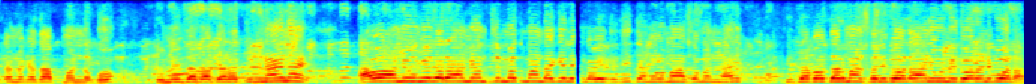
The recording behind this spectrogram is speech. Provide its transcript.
एकमेकाचा अपमान नको. तुम्ही जबाबदार. तुम्ही नाही नाही. अहो आम्ही उमेदवार आम्ही आमचं मत मांडा गेले का येते ती त्यामुळे माझं म्हणणं आहे की जबाबदार माणसाने बोला आणि उमेदवाराने बोला.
